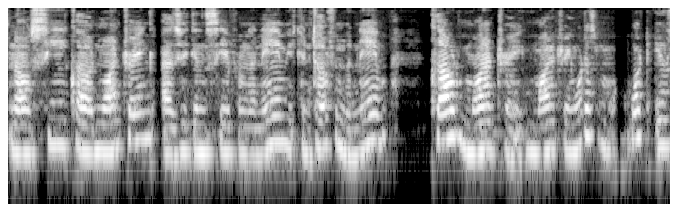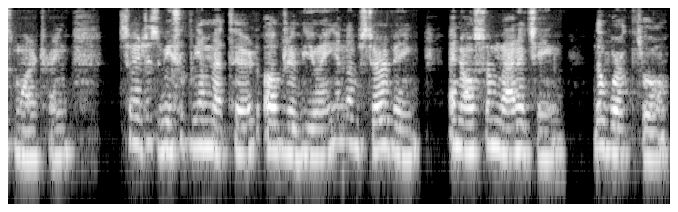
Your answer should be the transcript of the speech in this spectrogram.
Now C, cloud monitoring, as you can see from the name, you can tell from the name, cloud monitoring. Monitoring, what is, what is monitoring? So it is basically a method of reviewing and observing and also managing the workflow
